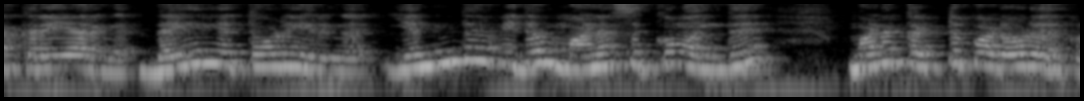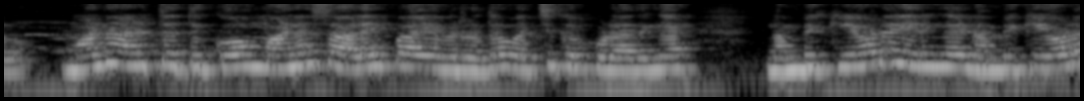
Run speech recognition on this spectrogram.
அக்கறையா இருங்க. தைரியத்தோட இருங்க. எந்த வித மனசுக்கும் வந்து மன கட்டுப்பாடோட இருக்கணும். மன அழுத்தத்துக்கோ மனசு அலைப்பாய விடுறதோ வச்சுக்க கூடாதுங்க. நம்பிக்கையோட இருங்க. நம்பிக்கையோட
